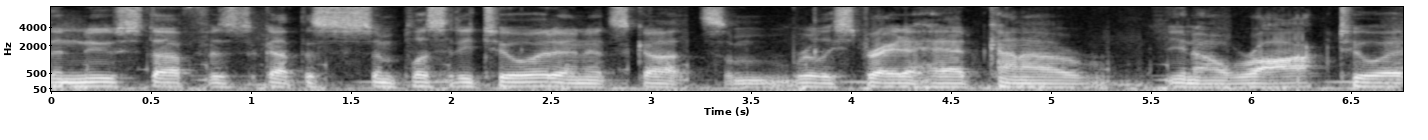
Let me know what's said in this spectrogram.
The new stuff has got this simplicity to it, and it's got some really straight ahead kind of, you know, rock to it.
